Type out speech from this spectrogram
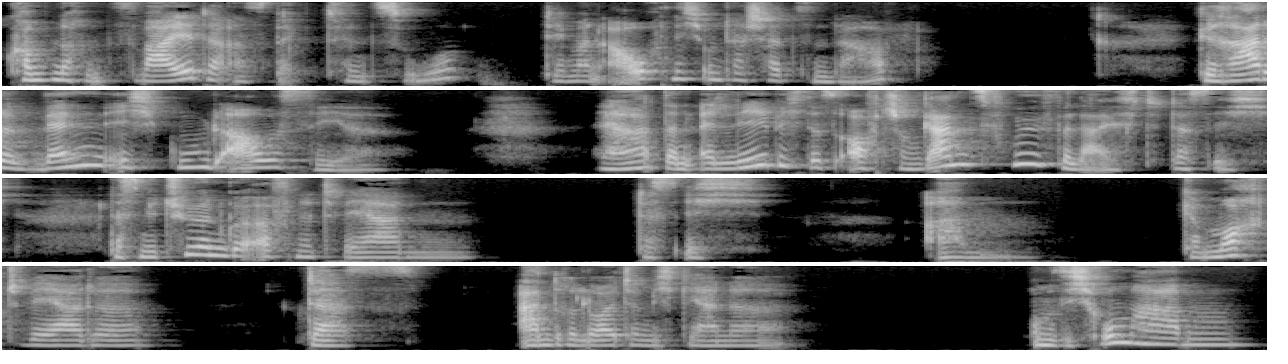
kommt noch ein zweiter Aspekt hinzu, den man auch nicht unterschätzen darf. Gerade wenn ich gut aussehe, ja, dann erlebe ich das oft schon ganz früh vielleicht, dass ich, dass mir Türen geöffnet werden, dass ich ähm, gemocht werde, dass andere Leute mich gerne um sich rum haben,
